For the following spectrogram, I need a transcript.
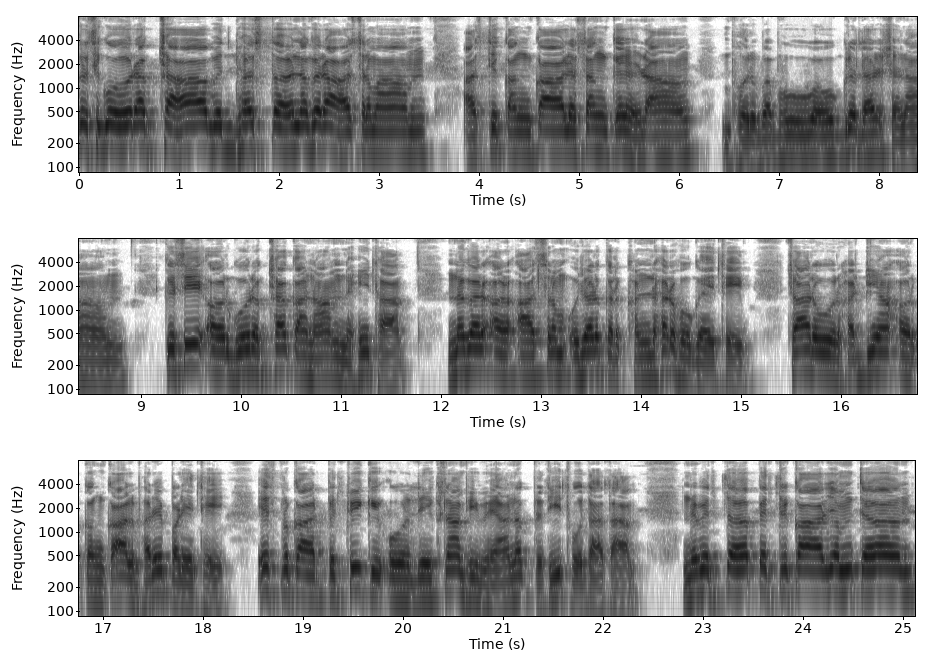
कृषिगो रक्षा विध्वस्त नगराश्रमा अस्थि कंकाल संकीर्णा भूर्बभूवोग्रदर्शना कृषि और गोरक्षा का नाम नहीं था। नगर और आश्रम उजड़कर खंडहर हो गए थे। चारों ओर हड्डियाँ और कंकाल भरे पड़े थे। इस प्रकार पृथ्वी की ओर देखना भी भयानक प्रतीत होता था। निवृत्त पितृकार्यम च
